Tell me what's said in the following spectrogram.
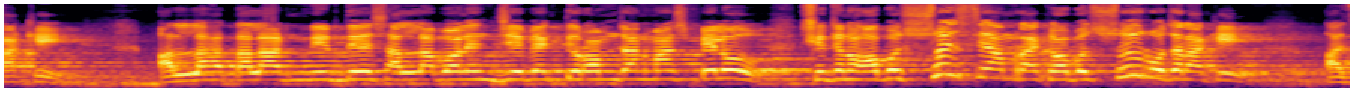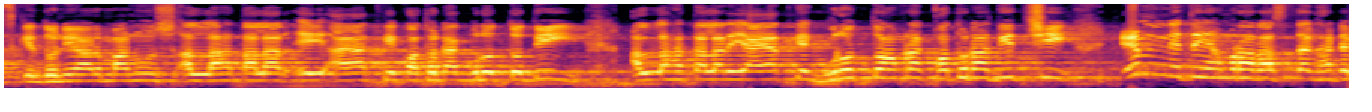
রাখে। আল্লাহ তালার নির্দেশ, আল্লাহ বলেন, যে ব্যক্তি রমজান মাস পেল, সে যেন অবশ্যই শ্যাম রাখে, অবশ্যই রোজা রাখে। আজকে দুনিয়ার মানুষ আল্লাহ তালার এই আয়াতকে কতটা গুরুত্ব দিই? আল্লাহ তালার এই আয়াতকে গুরুত্ব আমরা কতটা দিচ্ছি? এমনিতেই আমরা রাস্তাঘাটে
